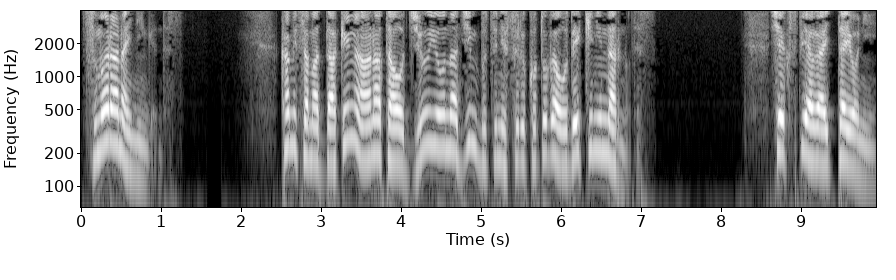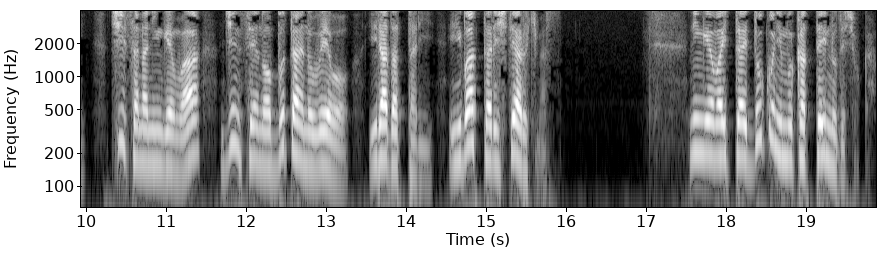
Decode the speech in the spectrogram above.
つまらない人間です。神様だけがあなたを重要な人物にすることがおできになるのです。シェイクスピアが言ったように、小さな人間は人生の舞台の上を苛立ったり、威張ったりして歩きます。人間は一体どこに向かっているのでしょうか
